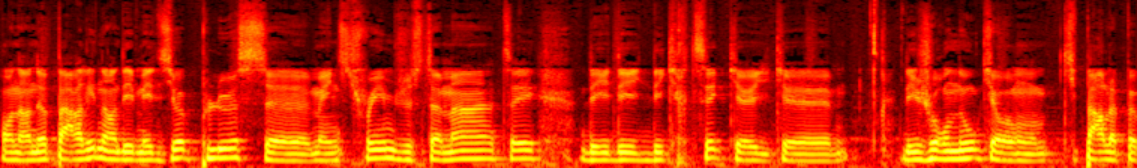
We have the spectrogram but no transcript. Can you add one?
On en a parlé dans des médias plus euh, mainstream justement, tu sais, des, des, des critiques que, que des journaux qui ont qui parlent un peu,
